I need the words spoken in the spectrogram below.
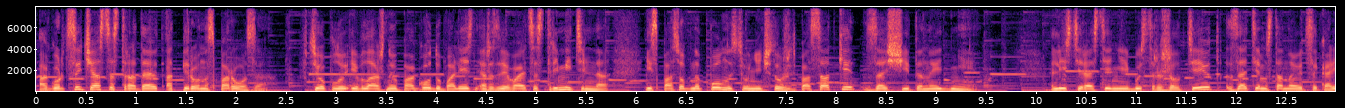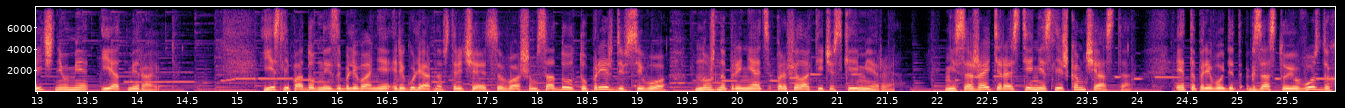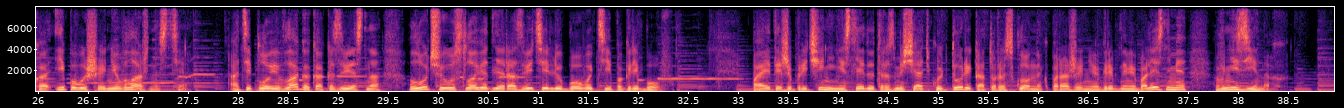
Огурцы часто страдают от пироноспороза. В теплую и влажную погоду болезнь развивается стремительно и способна полностью уничтожить посадки за считанные дни. Листья растений быстро желтеют, затем становятся коричневыми и отмирают. Если подобные заболевания регулярно встречаются в вашем саду, то прежде всего нужно принять профилактические меры. Не сажайте растения слишком часто. Это приводит к застою воздуха и повышению влажности. А тепло и влага, как известно, лучшие условия для развития любого типа грибов. По этой же причине не следует размещать культуры, которые склонны к поражению грибными болезнями, в низинах.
